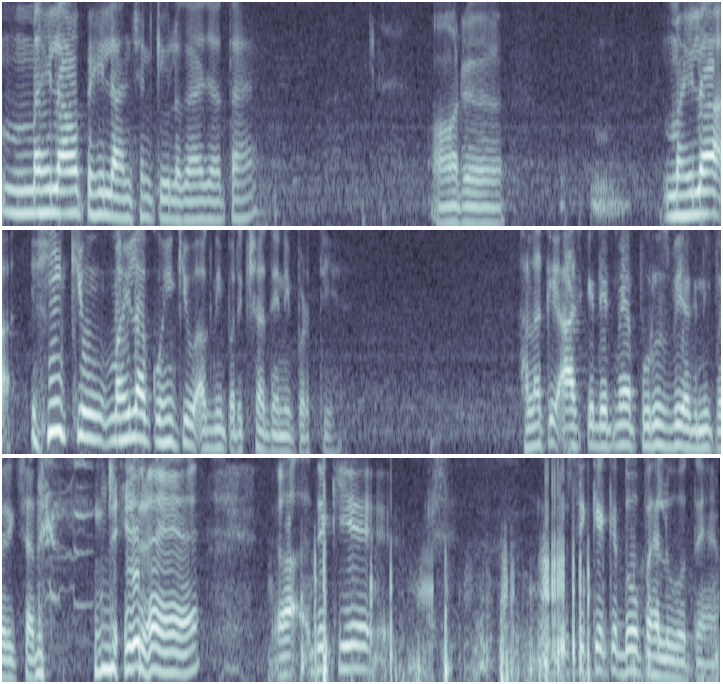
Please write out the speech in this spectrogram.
महिलाओं पे ही लांछन क्यों लगाया जाता है? और महिला ही क्यों महिला को ही क्यों अग्नि परीक्षा देनी पड़ती है? हालाँकि आज के डेट में पुरुष भी अग्नि परीक्षा दे, दे रहे हैं। देखिए सिक्के के दो पहलू होते हैं।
